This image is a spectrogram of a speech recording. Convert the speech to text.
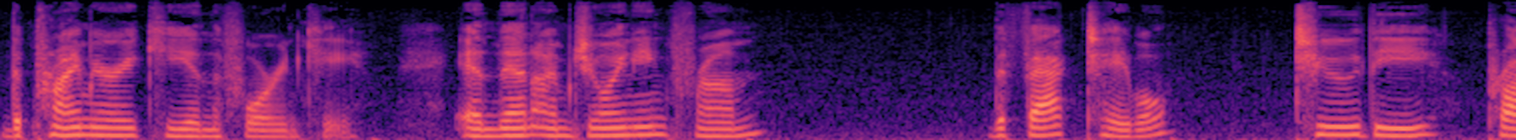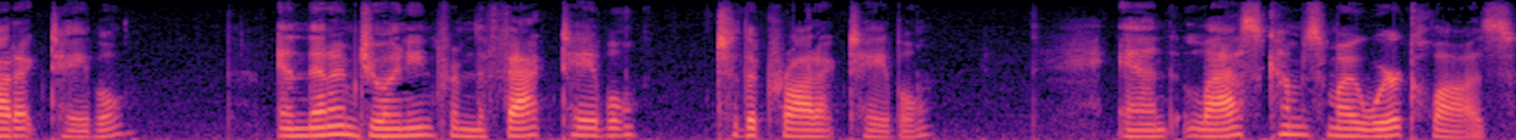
the primary key and the foreign key. And then I'm joining from the fact table to the product table, and then I'm joining from the fact table to the product table. And last comes my where clause,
